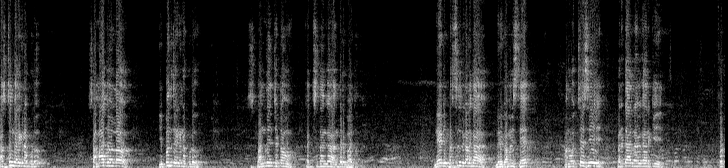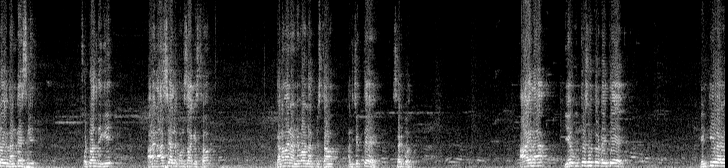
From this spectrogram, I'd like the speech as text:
కష్టం కలిగినప్పుడు సమాజంలో ఇబ్బంది జరిగినప్పుడు స్పందించటం ఖచ్చితంగా అందరి బాధ్యత. నేటి పరిస్థితులు కనుక మీరు గమనిస్తే మనం వచ్చేసి పరిటాల రవి గారికి ఫోటోకి దండేసి ఫోటోలు దిగి ఆయన ఆశయాలను కొనసాగిస్తాం ఘనమైన నివాళులు అర్పిస్తాం అని చెప్తే సరిపోదు. ఆయన ఏ ఉద్దేశంతో అయితే ఎన్టీఆర్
